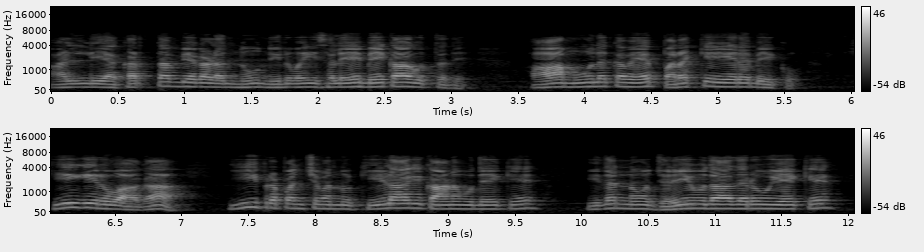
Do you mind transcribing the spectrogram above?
ಅಲ್ಲಿಯ ಕರ್ತವ್ಯಗಳನ್ನು ನಿರ್ವಹಿಸಲೇಬೇಕಾಗುತ್ತದೆ. ಆ ಮೂಲಕವೇ ಪರಕ್ಕೆ ಏರಬೇಕು. ಹೀಗಿರುವಾಗ ಈ ಪ್ರಪಂಚವನ್ನು ಕೀಳಾಗಿ ಕಾಣುವುದೇಕೆ? ಇದನ್ನು ಜರಿಯುವುದಾದರೂ ಏಕೆ?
